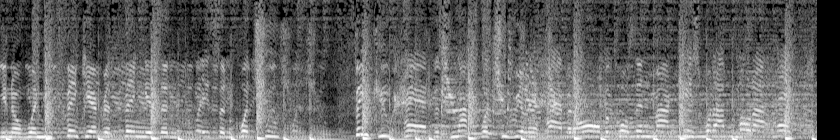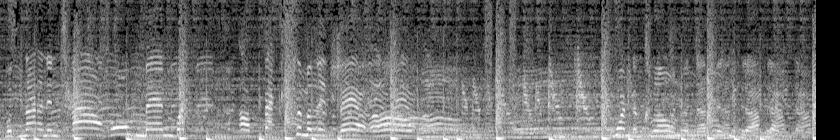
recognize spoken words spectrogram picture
you know, when you think everything is in place and what you think you have is not what you really have at all. Because in my case, what I thought I had was not an entire whole man, but a facsimile thereof. Wasn't a clone or nothing. You know, I'm not.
